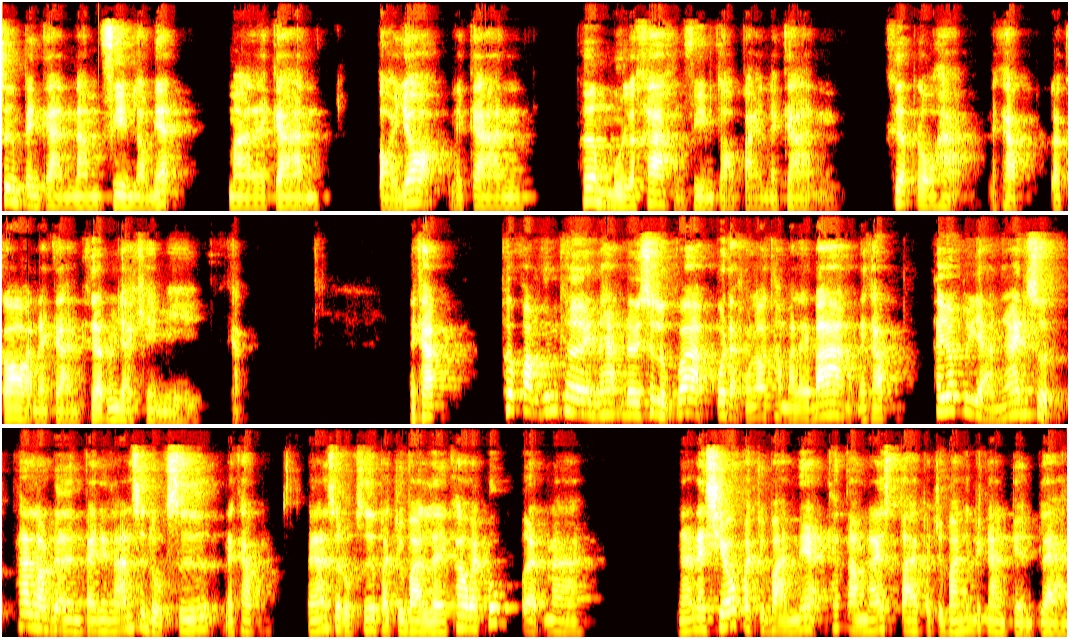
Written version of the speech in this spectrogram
ซึ่งเป็นการนำฟิล์มเหล่านี้มาในการต่อยอดในการเพิ่มมูลค่าของฟิล์มต่อไปในการเคลือบโลหะนะครับแล้วก็ในการเคลือบน้ำยาเคมีครับนะครับเพื่อความคุ้นเคยนะฮะโดยสรุปว่า product ของเราทำอะไรบ้างนะครับถ้ายกตัวอย่างง่ายที่สุด ถ้าเราเดินไปในร้านสะดวกซื้อนะครับไปร้านสะดวกซื้อปัจจุบันเลยเข้าไปปุ๊บเปิดมา นะใน shelf ปัจจุบันเนี่ยถ้าตามไลฟ์สไตล์ปัจจุบันที่มีการเปลี่ยนแปลง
